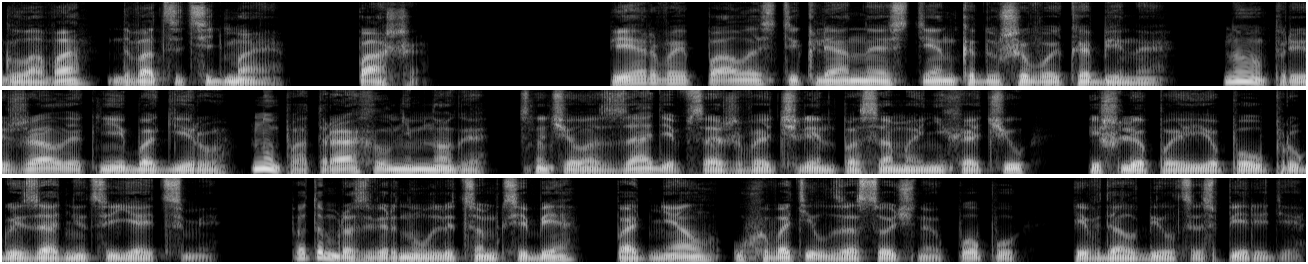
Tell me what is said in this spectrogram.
Глава 27. Паша. Первой пала стеклянная стенка душевой кабины. Ну, прижал я к ней Багиру, ну, потрахал немного. Сначала сзади, всаживая член по самой «не хочу» и шлепая ее по упругой заднице яйцами. Потом развернул лицом к себе, поднял, ухватил за сочную попу и вдолбился спереди.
